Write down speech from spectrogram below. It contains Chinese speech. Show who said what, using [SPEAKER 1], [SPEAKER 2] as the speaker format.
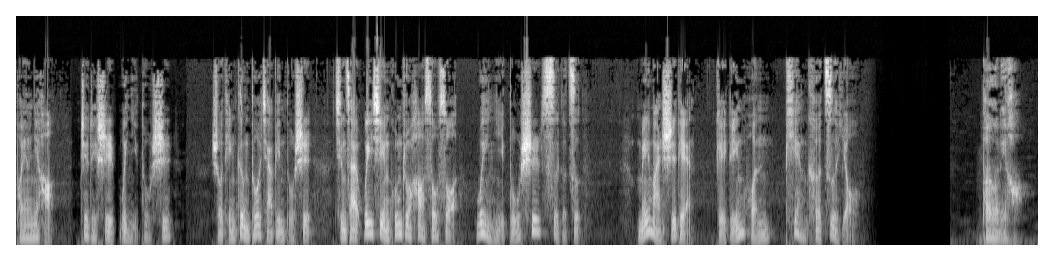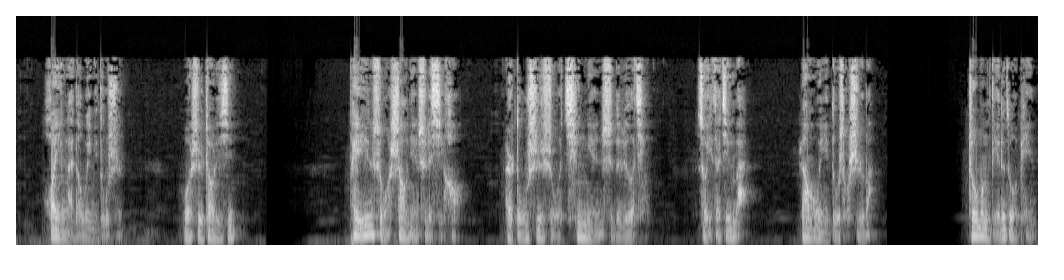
[SPEAKER 1] 朋友你好，这里是为你读诗。收听更多嘉宾读诗，请在微信公众号搜索“为你读诗”四个字。每晚十点，给灵魂片刻自由。
[SPEAKER 2] 朋友你好，欢迎来到为你读诗，我是赵立新。配音是我少年时的喜好，而读诗是我青年时的热情，所以在今晚，让我为你读首诗吧。周梦蝶的作品《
